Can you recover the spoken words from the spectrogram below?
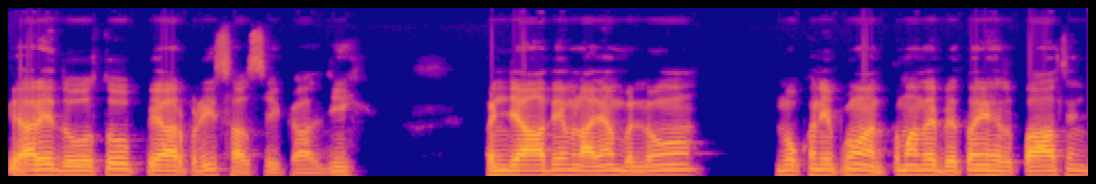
ਪਿਆਰੇ ਦੋਸਤੋ, ਪਿਆਰ ਭਰੀ ਸਤਿ ਸ੍ਰੀ ਅਕਾਲ ਜੀ। ਪੰਜਾਬ ਦੇ ਮੁਲਾਜ਼ਮ ਵੱਲੋਂ ਮੁੱਖ ਨੇ, ਭਗਵੰਤ ਮਾਨ ਦੇ ਬਿਰਤਾਂ ਹਰਪਾਲ ਸਿੰਘ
